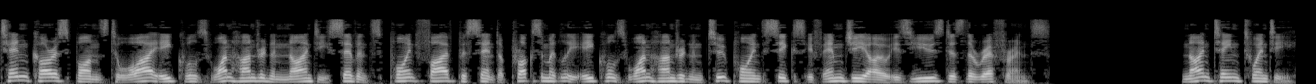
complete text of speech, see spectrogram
10 corresponds to y equals 197.5% approximately equals 102.6 if MgO is used as the reference. 1920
